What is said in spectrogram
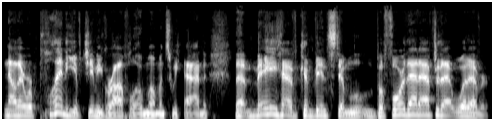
now there were plenty of Jimmy Garoppolo moments we had that may have convinced him before that, after that, whatever.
